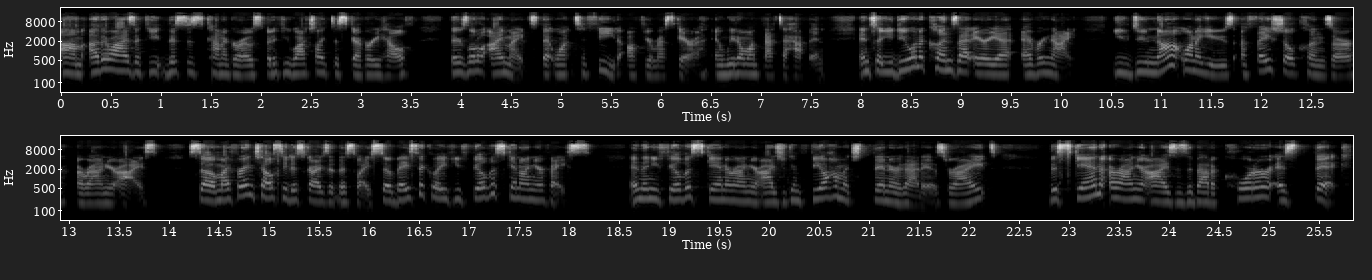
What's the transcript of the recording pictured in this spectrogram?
Um, otherwise, if you, this is kind of gross, but if you watch like Discovery Health, there's little eye mites that want to feed off your mascara, and we don't want that to happen. And so you do want to cleanse that area every night. You do not want to use a facial cleanser around your eyes. So my friend Chelsea describes it this way. So basically, if you feel the skin on your face and then you feel the skin around your eyes, you can feel how much thinner that is, right? The skin around your eyes is about a quarter as thick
